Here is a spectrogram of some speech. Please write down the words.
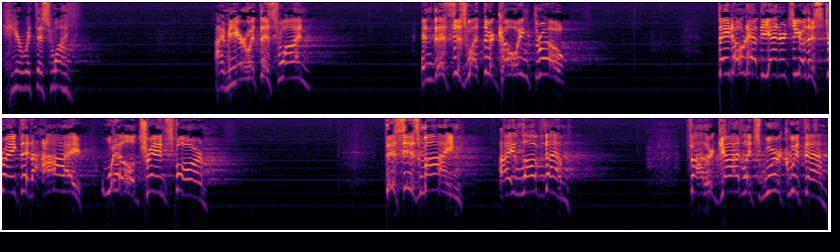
Here with this one. I'm here with this one. And this is what they're going through. They don't have the energy or the strength, and I will transform. This is mine. I love them. Father God, let's work with them.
